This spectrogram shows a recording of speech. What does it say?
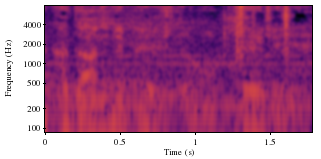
इसे खदान में भेज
